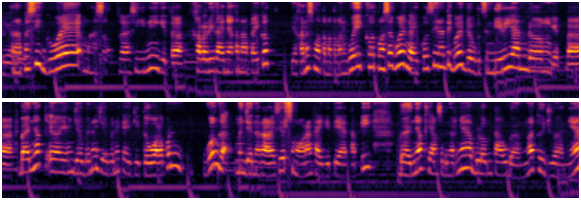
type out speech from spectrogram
Yeah, kenapa yeah. sih gue masuk ke sini gitu? Kalau ditanya kenapa ikut ya karena semua teman-teman gue ikut. Masa gue nggak ikut sih? Nanti gue gabut sendirian dong gitu. Banyak uh, yang jawabannya jawabannya kayak gitu. Walaupun gue nggak mengeneralisir semua orang kayak gitu ya tapi banyak yang sebenarnya belum tahu banget tujuannya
